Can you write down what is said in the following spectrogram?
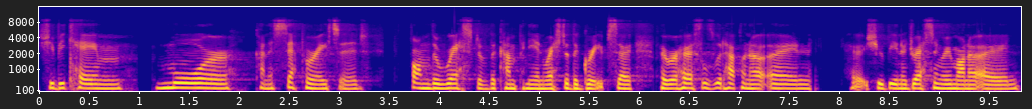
she became more kind of separated from the rest of the company and rest of the group. So her rehearsals would happen on her own. Her, she would be in a dressing room on her own.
